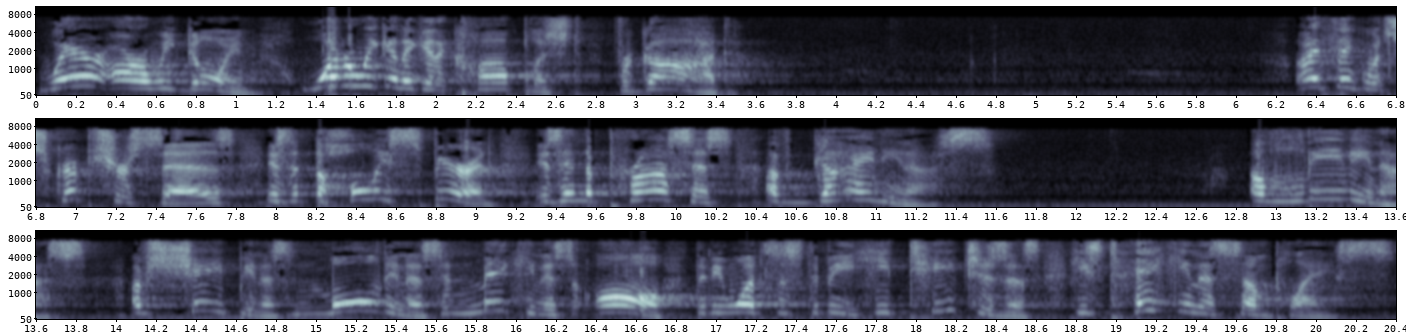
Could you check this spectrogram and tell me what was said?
Where are we going? What are we going to get accomplished for God? I think what Scripture says is that the Holy Spirit is in the process of guiding us, of leading us, of shaping us and molding us and making us all that He wants us to be. He teaches us, He's taking us someplace.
